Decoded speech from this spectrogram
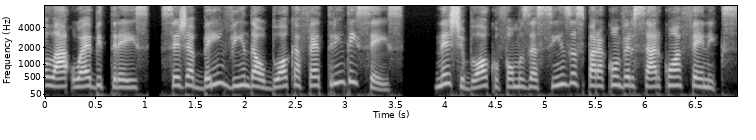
Olá, Web3, seja bem-vinda ao Bloco Café 36. Neste bloco fomos às cinzas para conversar com a Fênix.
